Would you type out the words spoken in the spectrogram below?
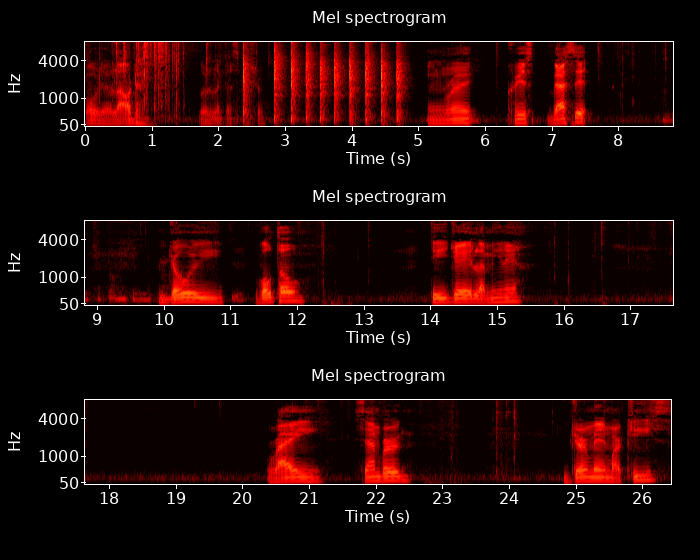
oh, they're a lot of them. They're like a special. All right, Chris Bassitt, Joey Votto, DJ LeMahieu, Ryne Sandberg, German Marquez,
